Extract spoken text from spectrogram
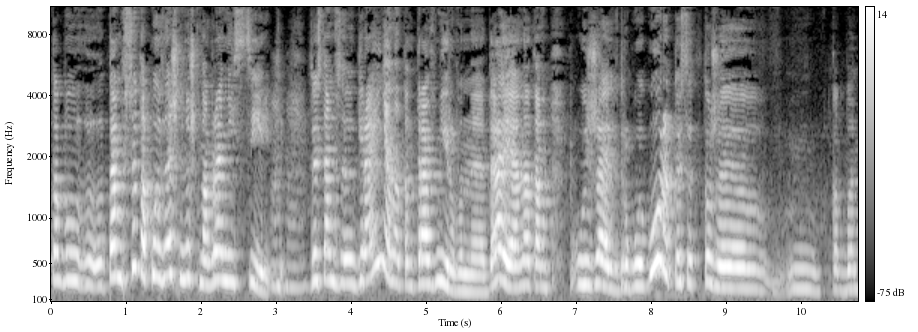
как бы, там все такое, знаешь, немножко на грани истерики. Uh-huh. То есть там э, героиня, она там травмированная, да, и она там уезжает в другой город, то есть это тоже как бы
